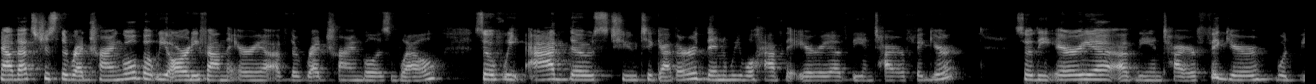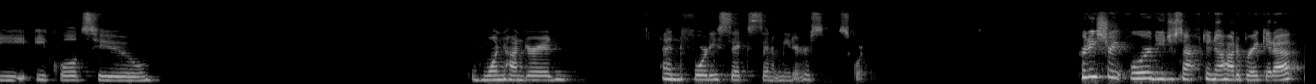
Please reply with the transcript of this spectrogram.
Now that's just the red triangle, but we already found the area of the red triangle as well. So if we add those two together, then we will have the area of the entire figure. So the area of the entire figure would be equal to 146 centimeters squared. Pretty straightforward, you just have to know how to break it up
